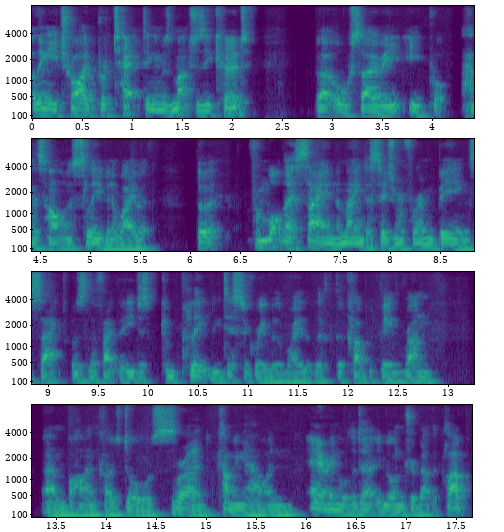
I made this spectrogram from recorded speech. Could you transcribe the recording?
I think he tried protecting him as much as he could, but also he, he put had his heart on his sleeve in a way. But the, from what they're saying, the main decision for him being sacked was the fact that he just completely disagreed with the way that the, the club was being run um, behind closed doors, Right. and coming out and airing all the dirty laundry about the club.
